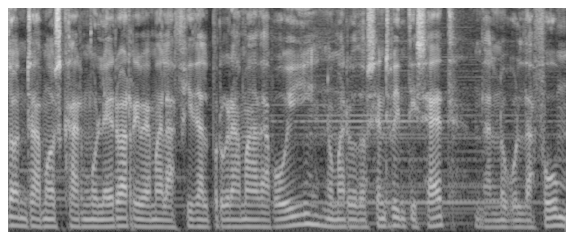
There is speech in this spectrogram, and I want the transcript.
Doncs amb Òscar Mulero arribem a la fi del programa d'avui, número 227 del Núvol de Fum.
